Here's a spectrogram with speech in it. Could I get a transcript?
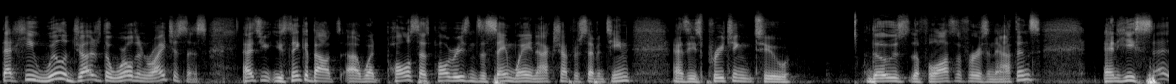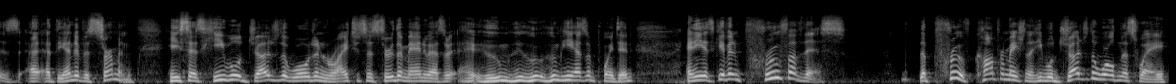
that he will judge the world in righteousness. As you, you think about uh, what Paul says, Paul reasons the same way in Acts chapter 17 as he's preaching to those, the philosophers in Athens. And he says at, the end of his sermon, he says, He will judge the world in righteousness through the man who has, whom, whom he has appointed. And he has given proof of this the proof, confirmation that he will judge the world in this way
